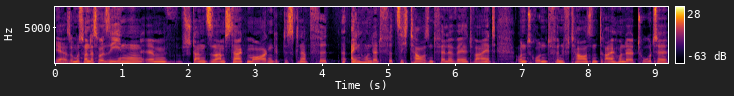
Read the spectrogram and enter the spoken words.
Ja, so muss man das wohl sehen. Ähm, Stand Samstagmorgen gibt es knapp 140.000 Fälle weltweit und rund 5.300 Tote.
